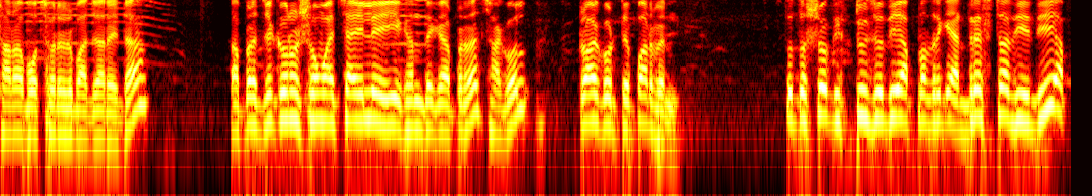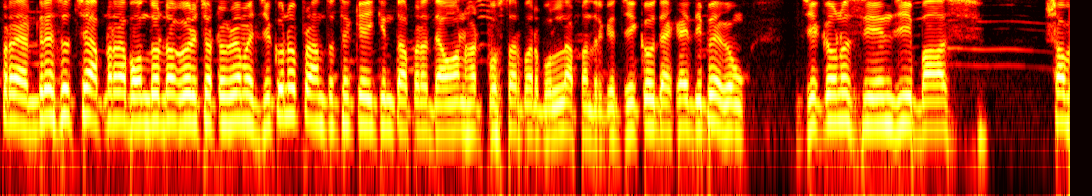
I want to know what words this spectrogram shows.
সারা বছরের বাজার এটা। আপনারা যে কোনো সময় চাইলেই এখান থেকে আপনারা ছাগল ক্রয় করতে পারবেন। তো দর্শক, একটু যদি আপনাদেরকে অ্যাড্রেসটা দিয়ে দিই, আপনার অ্যাড্রেস হচ্ছে আপনারা বন্দরনগরী চট্টগ্রামের যে কোনো প্রান্ত থেকেই কিন্তু আপনারা দেওয়ানহাট পোস্তার পার বললে আপনাদেরকে যে কেউ দেখাই দিবে এবং যে কোনো সিএনজি বাস, সব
